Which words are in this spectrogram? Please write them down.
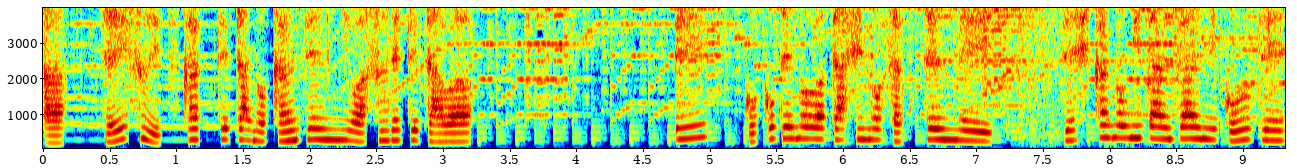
あ、清水使ってたの完全に忘れてたわ。ええー、ここでの私の作戦名。ジェシカのみガンガン行こうぜ。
